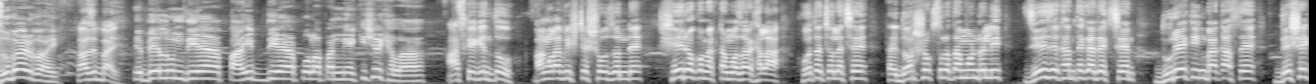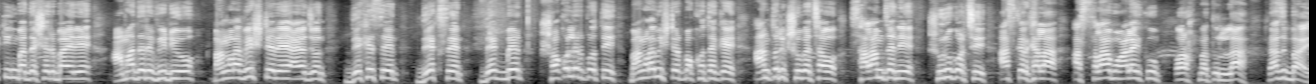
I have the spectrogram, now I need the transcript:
জুবাইর ভাই রাজীব ভাই। এ বেলুন দিয়ে পাইপ দিয়ে পোলাপান নিয়ে কিসের খেলা? আজকে কিন্তু বাংলা বিষ্টের সৌজন্যে সেই রকম একটা মজার খেলা হতে চলেছে। তাই দর্শক শ্রোতা মণ্ডলী যে যেখান থেকে দেখছেন দূরে কিংবা কাছে দেশে কিংবা দেশের বাইরে আমাদের ভিডিও বাংলা বিষ্টের এই আয়োজন দেখেছেন দেখছেন দেখবেন। সকলের প্রতি বাংলা বিষ্টের পক্ষ থেকে আন্তরিক শুভেচ্ছা ও সালাম জানিয়ে শুরু করছি আজকের খেলা। আসসালামু আলাইকুম ও রহমতুল্লাহ। রাজীব ভাই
